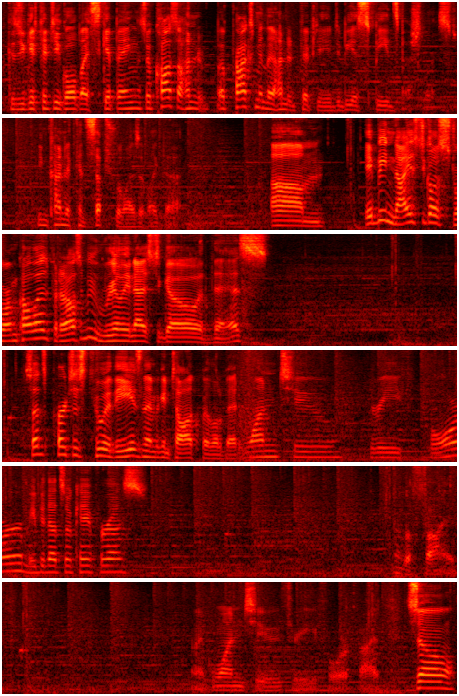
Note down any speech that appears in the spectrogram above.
Because you get 50 gold by skipping. So it costs 100, approximately 150 to be a speed specialist. You can kind of conceptualize it like that. Um, it'd be nice to go storm callers, but it'd also be really nice to go this. So let's purchase two of these and then we can talk for a little bit. One, two, three, four. Maybe that's okay for us. I'll go five. Like one, two, three, four, five. So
